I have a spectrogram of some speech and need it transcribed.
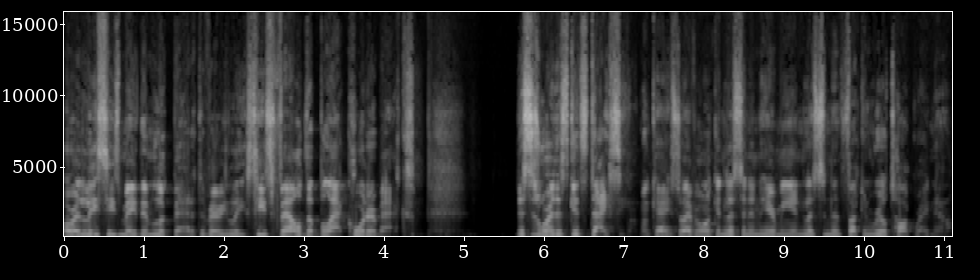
or at least he's made them look bad at the very least. He's failed the black quarterbacks. This is where this gets dicey, okay? So everyone can listen and hear me and listen to fucking real talk right now.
